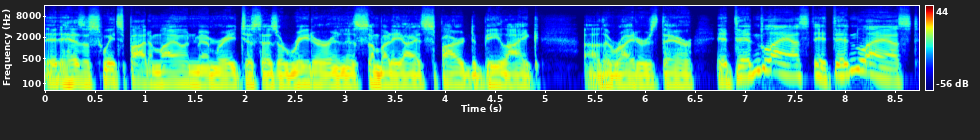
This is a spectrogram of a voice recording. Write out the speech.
it has a sweet spot in my own memory just as a reader and as somebody I aspired to be like uh, the writers there. It didn't last. It didn't last,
